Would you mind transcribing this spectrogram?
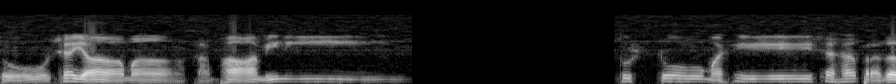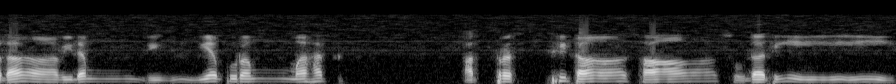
तोषयामास भामिनी तुष्टो महेशः प्रददाविदम् दिव्यपुरम् महत्। अत्र स्थिता सा सुदती।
